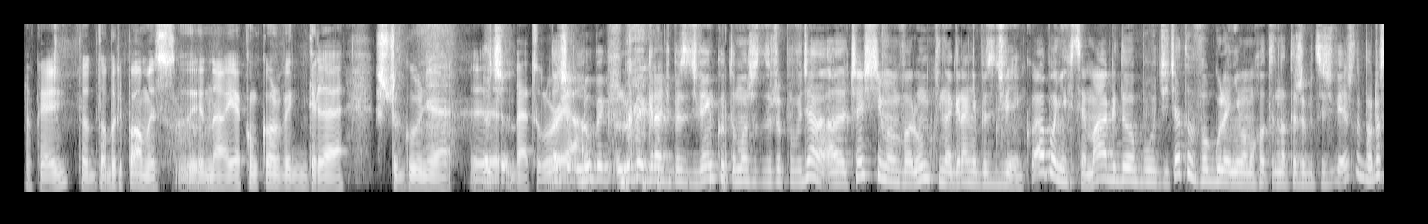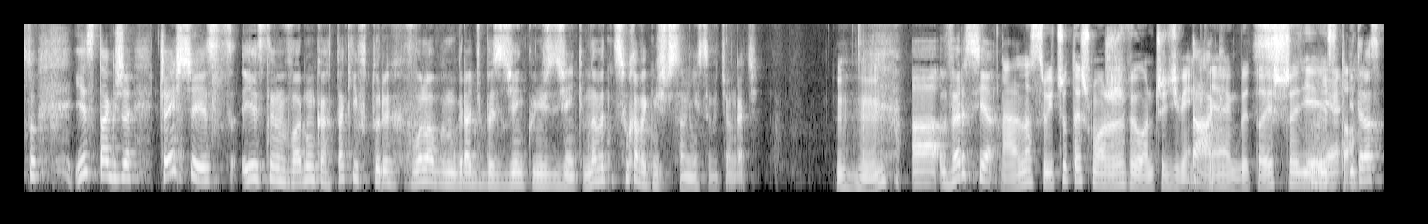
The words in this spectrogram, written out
Okej, okay, to dobry pomysł na jakąkolwiek grę, szczególnie y, znaczy, Battle Royale. Znaczy, lubię, lubię grać bez dźwięku, to może dużo powiedziane, ale częściej mam warunki na granie bez dźwięku. Albo nie chcę Magdy obudzić, a to w ogóle nie mam ochoty na to, żeby coś wiesz. No po prostu jest tak, że częściej jest, jestem w warunkach takich, w których wolałbym grać bez dźwięku niż z dźwiękiem. Nawet słuchawek mi się czasami nie chce wyciągać. Mhm. A wersja. No, ale na Switchu też możesz wyłączyć dźwięk, tak. nie? Jakby to jeszcze nie, nie. jest to. I teraz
